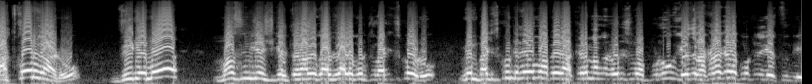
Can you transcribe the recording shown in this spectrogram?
లక్కోరుగాడు వీడేమో మోసం చేసి వెళ్తాడు వాళ్ళ గురించి పట్టించుకోడు. మేము పట్టించుకుంటేనేమో మా పేరు అక్రమంగా నోటీసులప్పుడు ఏదో రకరకాల కుట్రలు చేస్తుంది.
